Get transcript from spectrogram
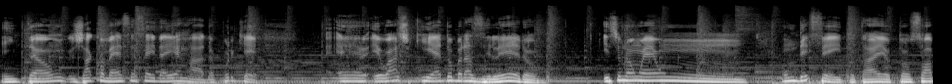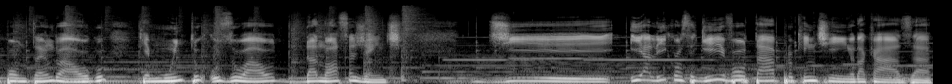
então, já começa essa ideia errada. Por quê? É, eu acho que é do brasileiro. Isso não é um, um defeito, tá? Eu tô só apontando algo que é muito usual da nossa gente de ir ali conseguir voltar pro quentinho da casa,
